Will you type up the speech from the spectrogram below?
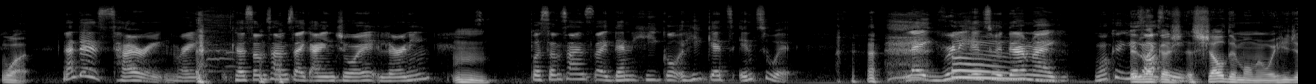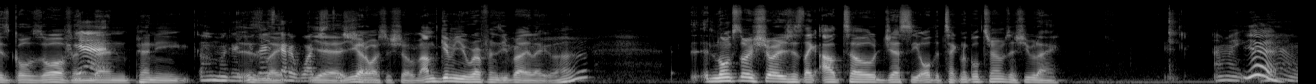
what? not that it's tiring, right? Because sometimes like I enjoy learning, Mm. but sometimes like then he go he gets into it, like really into it. Then I'm like, okay, you it's like a, a Sheldon moment where he just goes off and Yeah. then Penny oh my god, you guys like, gotta watch. yeah, you gotta watch the show. I'm giving you reference. You're probably like, huh? Long story short, it's just like I'll tell Jesse all the technical terms, and she be like, I'm like, Yeah. yeah.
